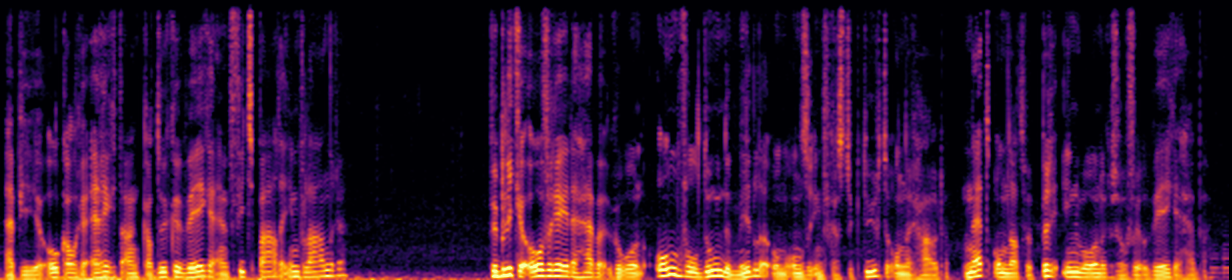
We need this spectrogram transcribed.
Heb je je ook al geërgerd aan kadukke wegen en fietspaden in Vlaanderen? Publieke overheden hebben gewoon onvoldoende middelen om onze infrastructuur te onderhouden, net omdat we per inwoner zoveel wegen hebben.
